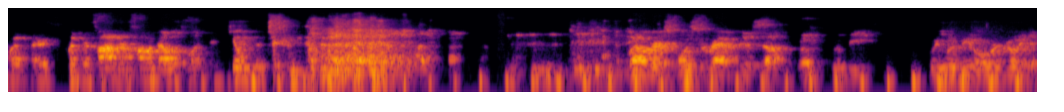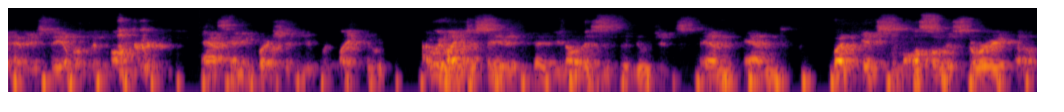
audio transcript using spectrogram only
When, their, when their father found out what they killed the chicken. well, we're supposed to wrap this up. We'll, be, we would be overjoyed to have you stay a little bit longer, ask any question you would like to. I would like to say that, that you know, this is the Nugents, and, and but it's also the story of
